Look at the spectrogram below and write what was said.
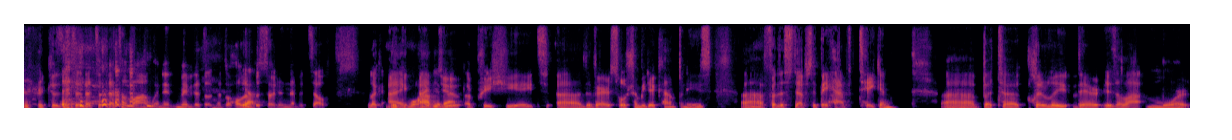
Because that's a, that's a, that's a long one, and maybe that's a, that's a whole yeah. episode in and of itself. Look, I, we'll I do back. appreciate uh, the various social media companies uh, for the steps that they have taken, uh, but uh, clearly there is a lot more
